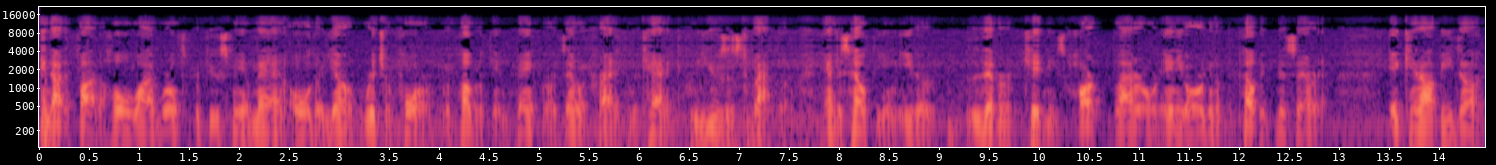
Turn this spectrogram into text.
And I defy the whole wide world to produce me a man, old or young, rich or poor, Republican, banker, or Democratic mechanic who uses tobacco and is healthy in either liver, kidneys, heart, bladder, or any organ of the pelvic viscera. It cannot be done.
